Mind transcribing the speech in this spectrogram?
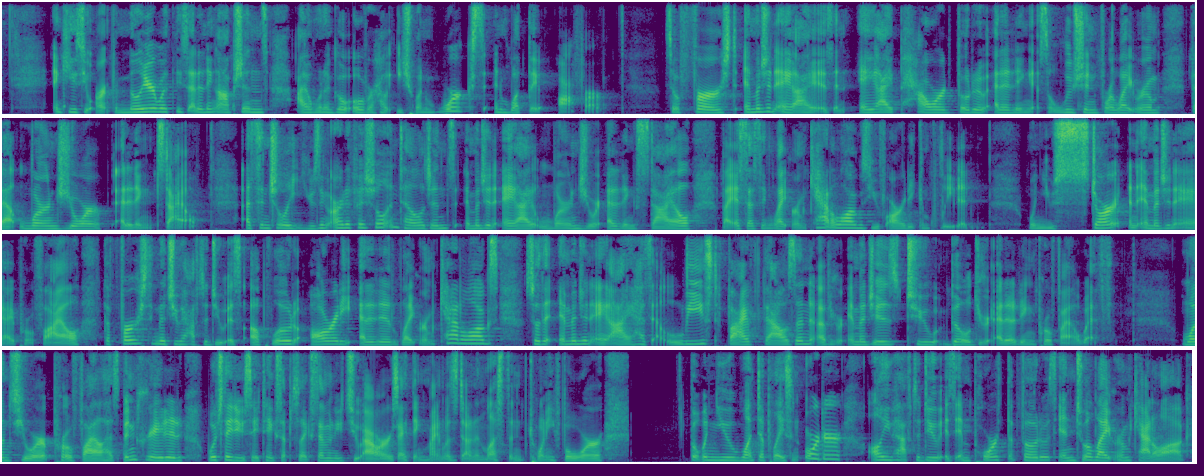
In case you aren't familiar with these editing options, I want to go over how each one works and what they offer. So, first, Imagen AI is an AI powered photo editing solution for Lightroom that learns your editing style. Essentially, using artificial intelligence, Imagen AI learns your editing style by assessing Lightroom catalogs you've already completed. When you start an Imagen AI profile, the first thing that you have to do is upload already edited Lightroom catalogs so that Imagen AI has at least 5,000 of your images to build your editing profile with once your profile has been created, which they do say takes up to like 72 hours. I think mine was done in less than 24. But when you want to place an order, all you have to do is import the photos into a Lightroom catalog,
